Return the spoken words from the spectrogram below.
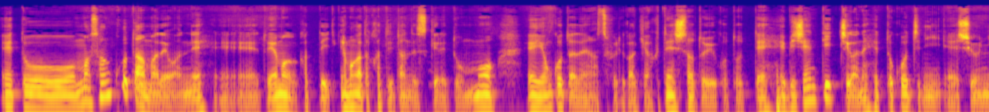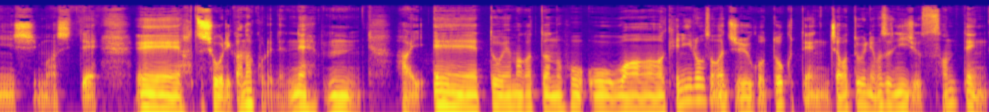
えっ、ー、と、まあ、3クォーターまではね、えっ、と、山が勝って、山形勝っていたんですけれども、え4クォーターで、アスフレが逆転したということで、えビジェンティッチがね、ヘッドコーチに、え就任しまして、え初勝利かな、これでね。うん。はい。えっと、山形の方は、ケニー・ローソンが15得点、ジャワット・ウィリアムズ23点、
